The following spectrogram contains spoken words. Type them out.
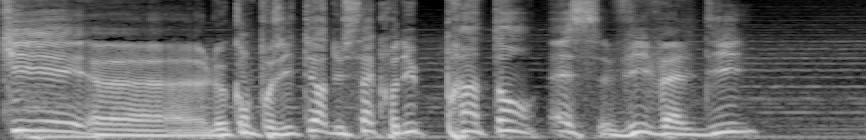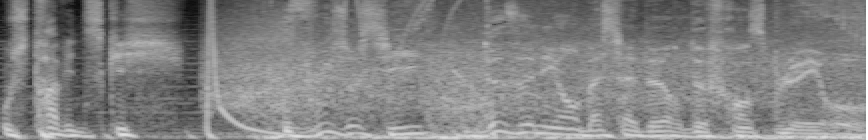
Qui est euh, le compositeur du Sacre du Printemps? Est-ce Vivaldi ou Stravinsky? Vous aussi, devenez ambassadeur de France Bleu Héros.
